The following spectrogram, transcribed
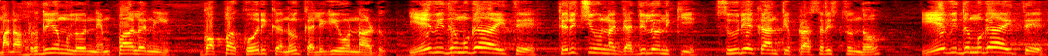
మన హృదయంలో నింపాలని గొప్ప కోరికను కలిగి ఉన్నాడు. ఏ విధముగా అయితే తెరిచి ఉన్న గదిలోనికి సూర్యకాంతి ప్రసరిస్తుందో ఏ విధముగా అయితే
